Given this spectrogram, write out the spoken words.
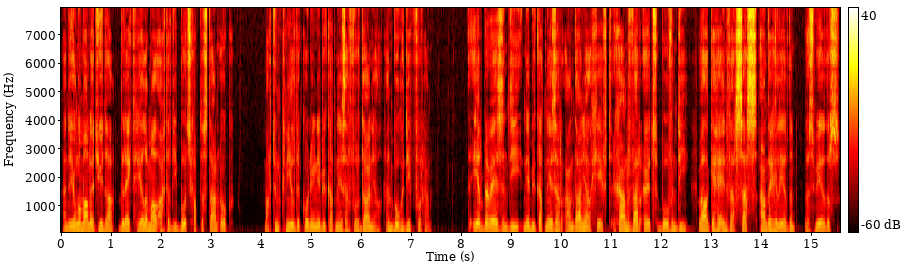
En de jonge man uit Juda blijkt helemaal achter die boodschap te staan ook. Maar toen knielde koning Nebukadnezar voor Daniel en boog diep voor hem. De eerbewijzen die Nebukadnezar aan Daniel geeft, gaan ver uit boven die welke hij in vers 6 aan de geleerden, bezweerders,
